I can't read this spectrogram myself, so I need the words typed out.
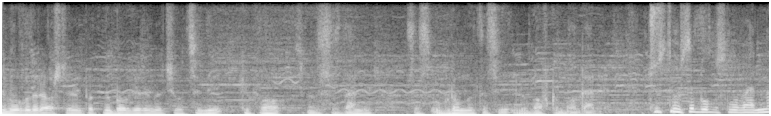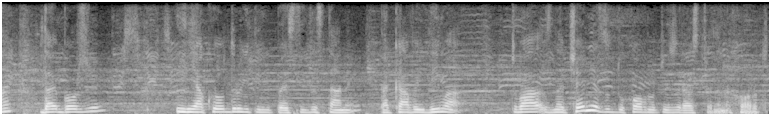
и благодаря още един път на българина, че оцени какво сме създали с огромната си любов към България. Чувствам се благословенна. Дай Боже и някоя от другите ни песни да стане такава и да има това значение за духовното израстване на хората.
